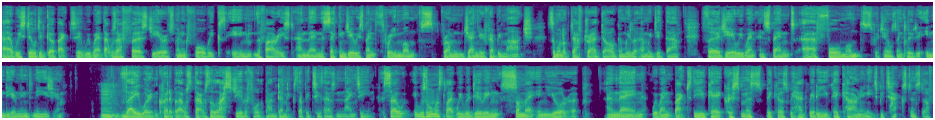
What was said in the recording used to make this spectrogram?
uh, we still did go back to, we went, that was our first year of spending four weeks in the Far East. And then the second year, we spent three months from January, February, March. Someone looked after our dog and we, and we did that. Third year, we went and spent uh, four months, which also included India and Indonesia. Mm. They were incredible. That was that was the last year before the pandemic. So that'd be 2019. So it was almost like we were doing summer in Europe and then we went back to the UK at Christmas because we had we had a UK car and it needs to be taxed and stuff.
